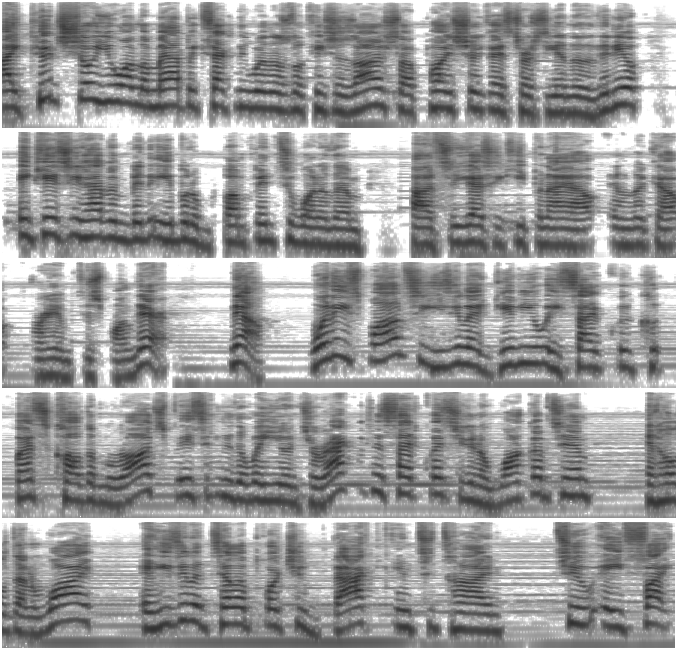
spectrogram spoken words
I could show you on the map exactly where those locations are, so I'll probably show you guys towards the end of the video in case you haven't been able to bump into one of them, uh, so you guys can keep an eye out and look out for him to spawn there. Now, when he spawns, he's going to give you a side quest called the Mirage. Basically, the way you interact with this side quest, you're going to walk up to him and hold down Y, and he's going to teleport you back into time to a fight.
